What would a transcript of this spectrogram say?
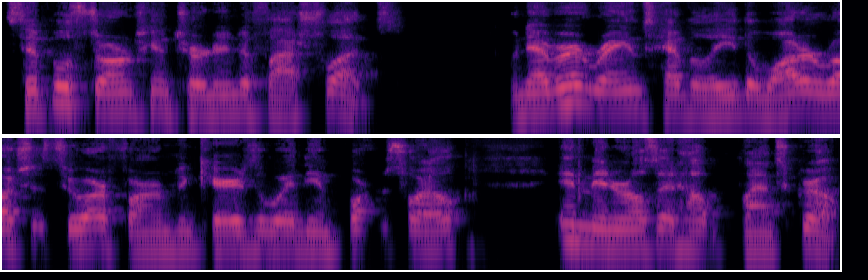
simple storms can turn into flash floods. Whenever it rains heavily, the water rushes through our farms and carries away the important soil and minerals that help plants grow.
